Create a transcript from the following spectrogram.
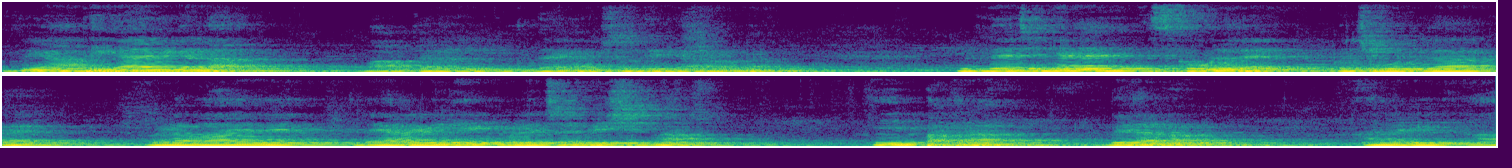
ഒത്തിരി ആധികാരികത വാർത്തകളിൽ അദ്ദേഹം ശ്രദ്ധിക്കാറുണ്ട്. പ്രത്യേകിച്ച് ഇങ്ങനെ സ്കൂളിലെ കൊച്ചുകൂട്ടുകാർക്ക് കൂട്ടുകാർക്ക് അവരുടെ വായനയുടെ അറിവിലേക്ക് വെളിച്ചം വീശുന്ന ഈ പത്ര വിതരണം അല്ലെങ്കിൽ ആ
